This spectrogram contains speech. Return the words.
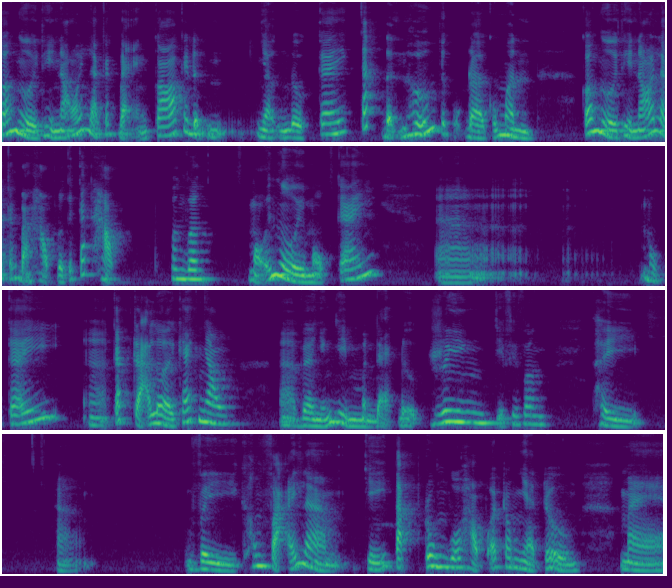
có người thì nói là các bạn có cái định nhận được cái cách định hướng cho cuộc đời của mình có người thì nói là các bạn học được cái cách học vân vân. Mỗi người một cái à, một cái à, cách trả lời khác nhau à, về những gì mình đạt được. Riêng chị phi vân thì à, vì không phải là chỉ tập trung vô học ở trong nhà trường mà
